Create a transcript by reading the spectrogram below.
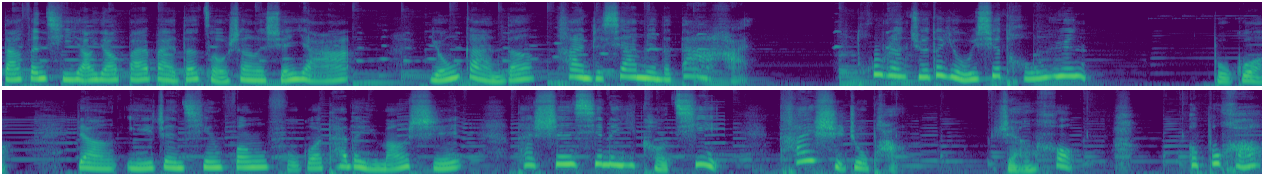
达芬奇摇摇摆摆地走上了悬崖，勇敢地看着下面的大海，突然觉得有一些头晕。不过，让一阵清风拂过他的羽毛时，他深吸了一口气，开始助跑。然后，哦，不好！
